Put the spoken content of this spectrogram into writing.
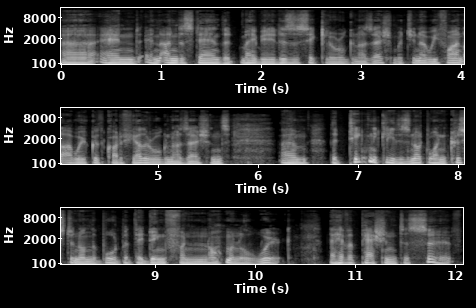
uh, and and understand that maybe it is a secular organisation. But you know, we find I work with quite a few other organisations um, that technically there's not one Christian on the board, but they're doing phenomenal work. They have a passion to serve.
